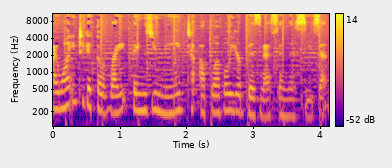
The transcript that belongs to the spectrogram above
I want you to get the right things you need to uplevel your business in this season.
